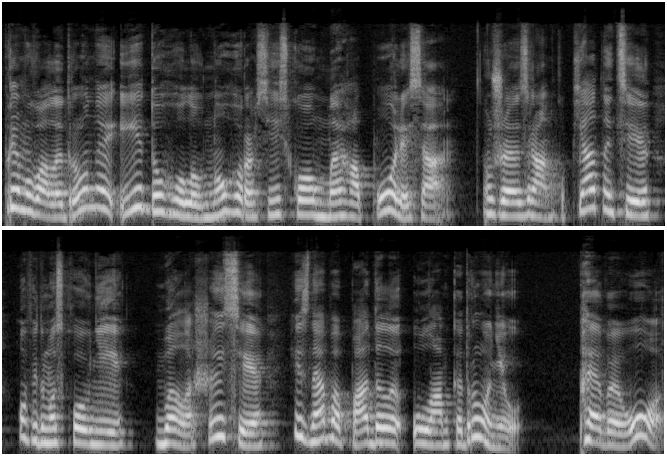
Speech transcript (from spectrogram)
Прямували дрони і до головного російського мегаполіса. Уже зранку п'ятниці у підмосковній Балашиці із неба падали уламки дронів. ПВО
